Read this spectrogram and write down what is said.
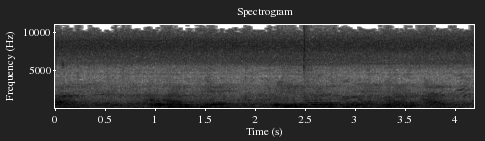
は小春線寄り越えの立花ます。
